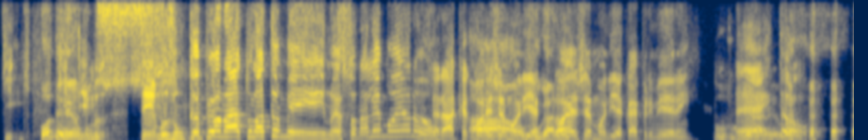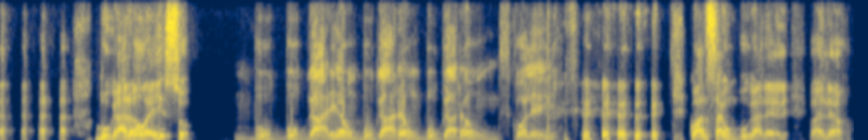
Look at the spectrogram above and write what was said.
Que, Podemos. Que temos, temos, um campeonato lá também, hein? Não é só na Alemanha, não. Será que qual, ah, a, hegemonia, qual a hegemonia cai primeiro, hein? É, então. Bulgarão, é isso? Bu bulgarão, bulgarão, bulgarão. Escolhe aí. Quase saiu um Bulgarelli. Valeu.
